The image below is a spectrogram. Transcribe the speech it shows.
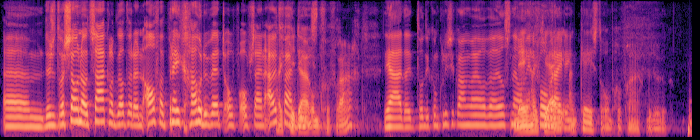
Ehm, dus het was zo noodzakelijk dat er een alfa-preek gehouden werd op, op zijn Had je uitvaartdienst. daarom gevraagd? Ja, dat- tot die conclusie kwamen we wel, wel heel snel nee, in de had jij voorbereiding. aan Kees erom gevraagd, bedoel ik.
